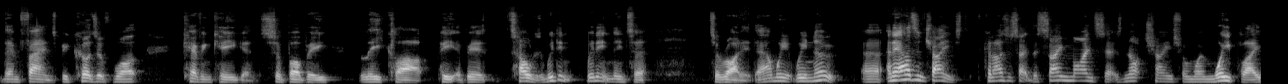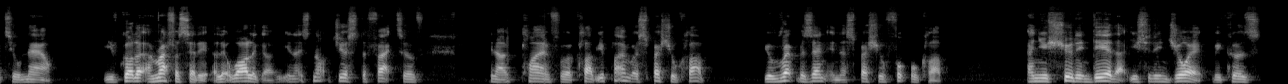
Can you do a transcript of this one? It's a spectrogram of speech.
them fans because of what Kevin Keegan, Sir Bobby, Lee Clark, Peter Beard told us. We didn't we didn't need to to write it down. We we knew, uh, and it hasn't changed. can I just say the same mindset has not changed from when we played till now. You've got to, and Rafa said it a little while ago. You know, it's not just the fact of, you know, playing for a club. You're playing for a special club. You're representing a special football club, and you should endear that. You should enjoy it because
